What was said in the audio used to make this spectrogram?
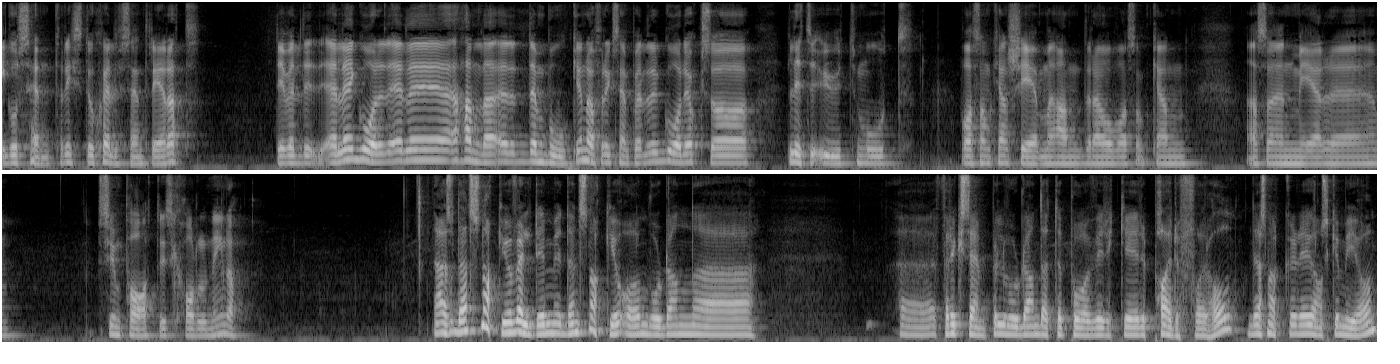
egosentrisk og selvsentrert. Det eller går eller handler den boken da, for eksempel, går det også litt ut mot vad som kan ske med andra och vad som kan Alltså en mer eh, sympatisk holdning, da. Nei, altså, den snakker jo veldig Den snakker jo om hvordan uh, F.eks. hvordan dette påvirker parforhold. Det snakker de ganske mye om.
